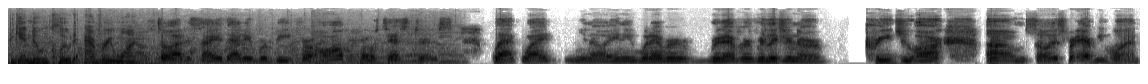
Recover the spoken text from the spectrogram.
began to include everyone. So I decided that it would be for all protesters, black, white, you know, any whatever whatever religion or creed you are. Um, so it's for everyone.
